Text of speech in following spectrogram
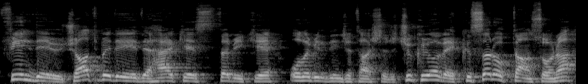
Fil D3, at BD7 herkes tabii ki olabildiğince taşları çıkıyor ve kısa roktan sonra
